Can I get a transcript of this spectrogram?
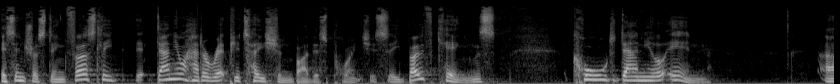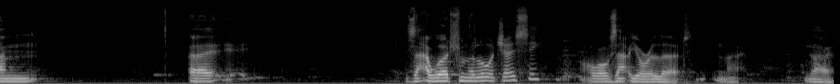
it's interesting. Firstly, Daniel had a reputation by this point, you see. Both kings called Daniel in. Um, uh, is that a word from the Lord, Josie? Or was that your alert? No. No.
